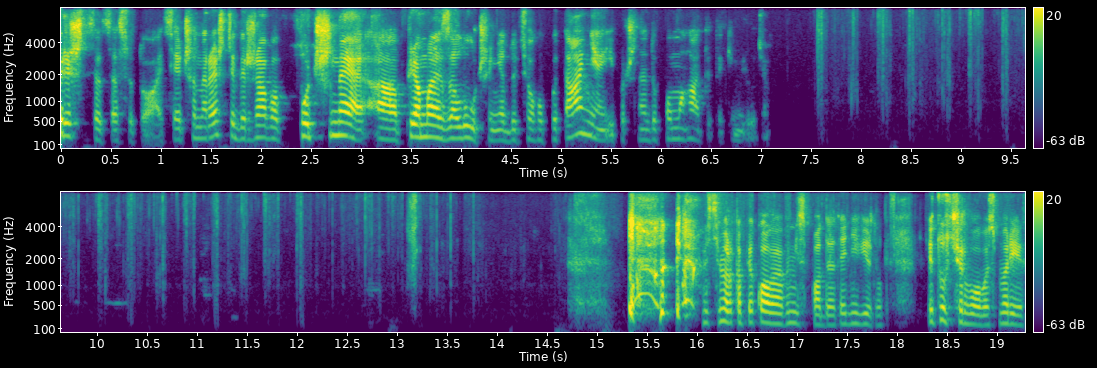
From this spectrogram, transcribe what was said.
вирішиться ця ситуація? Чи нарешті держава почне а, пряме залучення до цього питання і почне допомагати таким людям? Семерка пиковая вниз падает, я не вижу. И туз червовый, смотри.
